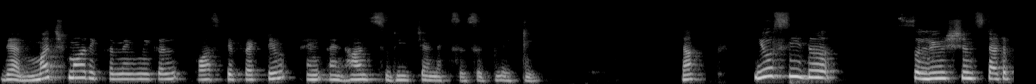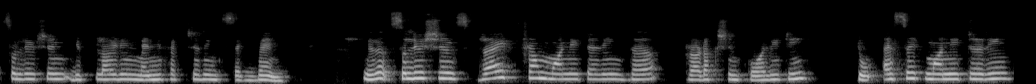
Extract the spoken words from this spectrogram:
They are much more economical, cost effective, and enhance reach and accessibility. Now, you see the solution, startup solution deployed in manufacturing segment. You know, solutions right from monitoring the production quality to asset monitoring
